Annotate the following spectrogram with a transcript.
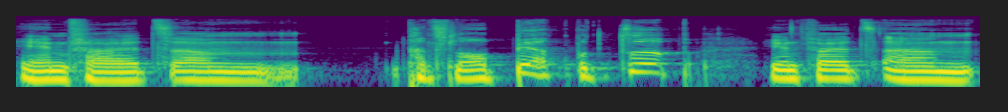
Jedenfalls, ähm, Prenzlauer Berg, what's up? Jedenfalls, ähm,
